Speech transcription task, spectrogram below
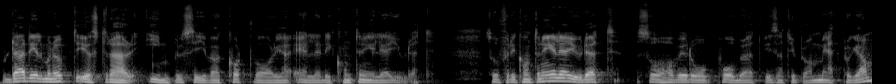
Och där delar man upp det just det här impulsiva, kortvariga eller det kontinuerliga ljudet. Så för det kontinuerliga ljudet så har vi då påbörjat vissa typer av mätprogram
